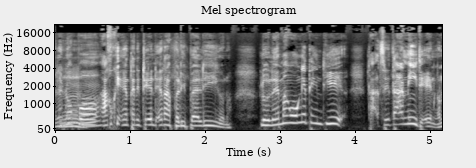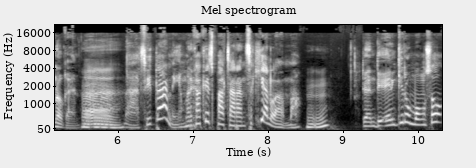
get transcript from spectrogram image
Lah nopo? Aku gek ngenteni dhek daerah Bali-Bali ngono. Lho lah emang wonge teng ndi? Tak critani dhek ngono kan. Ah. Nah, ceritane mereka ki pacaran sekian lama Heeh. dan dhek ki rumangsa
